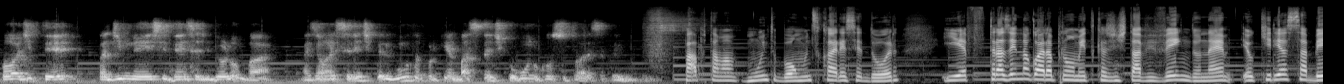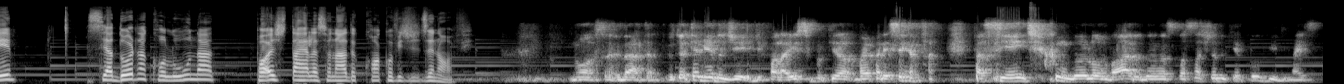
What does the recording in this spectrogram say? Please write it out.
pode ter para diminuir a incidência de dor lombar? Mas é uma excelente pergunta, porque é bastante comum no consultório essa pergunta. O papo está muito bom, muito esclarecedor. E é, trazendo agora para o momento que a gente está vivendo, né? Eu queria saber se a dor na coluna pode estar relacionada com a Covid-19. Nossa, Renata, eu tenho até medo de, de falar isso, porque vai parecer paciente com dor lombar, dor nas costas, achando que é Covid, mas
